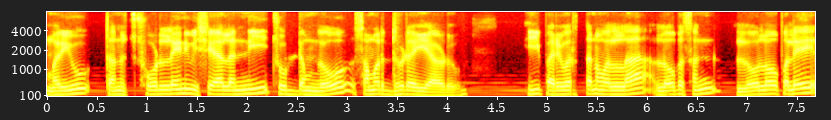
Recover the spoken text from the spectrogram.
మరియు తను చూడలేని విషయాలన్నీ చూడడంలో సమర్థుడయ్యాడు. ఈ పరివర్తన వల్ల లోబసంగ్ లోపలే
